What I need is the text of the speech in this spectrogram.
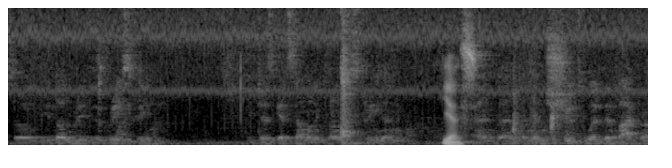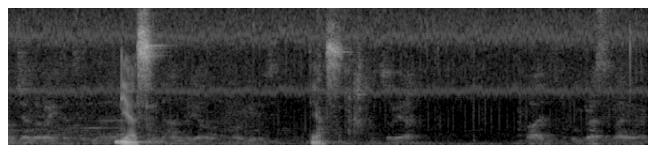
So you don't really do green screen. You just get someone in front of the screen and, Yes. and, uh, and then shoot with the background generated in, uh, Yes. in Unreal or Unity. Yes. So yeah. Well, impressive anyway.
